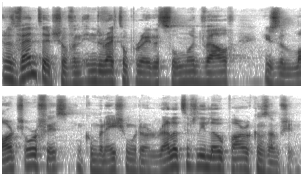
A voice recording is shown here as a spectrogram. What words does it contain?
An advantage of an indirect operated solenoid valve is the large orifice in combination with a relatively low power consumption.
